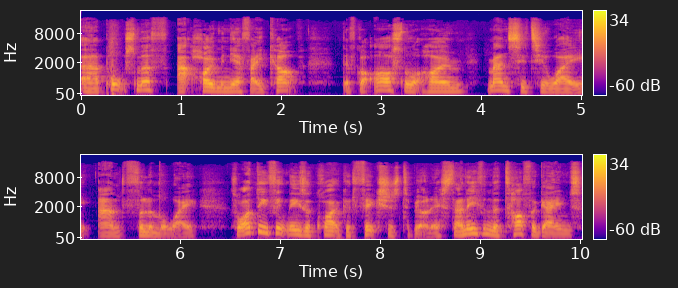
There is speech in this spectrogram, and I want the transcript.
uh, Portsmouth at home in the FA Cup. They've got Arsenal at home, Man City away, and Fulham away. So I do think these are quite good fixtures, to be honest. And even the tougher games,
